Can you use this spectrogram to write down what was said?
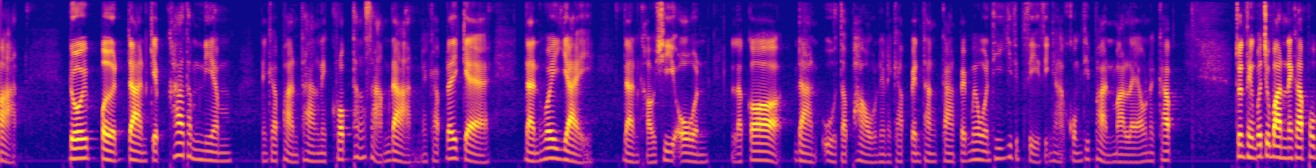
บาท โดยเปิดด่านเก็บค่าธรรมเนียมนะครับผ่านทางในครบทั้ง 3 ด่านนะครับได้แก่ด่านห้วยใหญ่ ด่านเขาชีโอน แล้วก็ด่านอู่ตะเภาเนี่ยนะครับเป็นทางการไปเมื่อวันที่ 24 สิงหาคมที่ผ่านมาแล้วนะครับ จนถึงปัจจุบันนะครับพบ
